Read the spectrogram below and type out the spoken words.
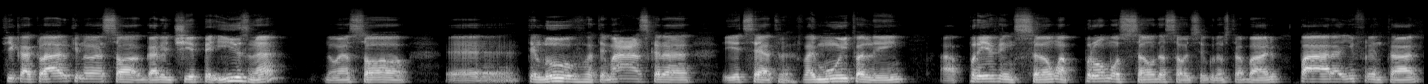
fica claro que não é só garantir EPIs, né? Não é só é, ter luva, ter máscara e etc. Vai muito além a prevenção, a promoção da saúde e segurança do trabalho para enfrentar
